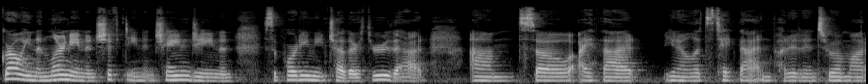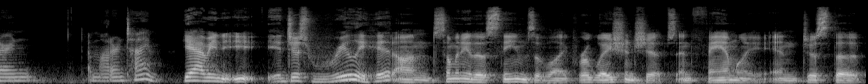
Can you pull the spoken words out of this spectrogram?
growing and learning and shifting and changing and supporting each other through that. Um, so i thought you know let's take that and put it into a modern a modern time. Yeah, I mean, it just really hit on so many of those themes of like relationships and family and just the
